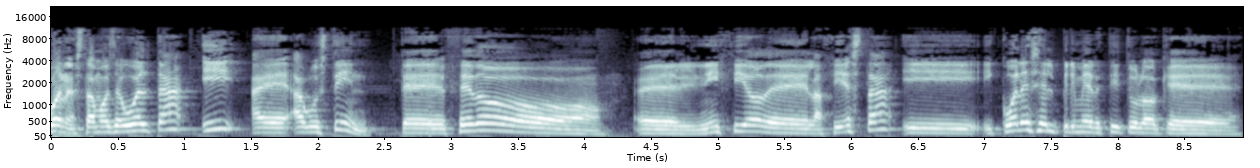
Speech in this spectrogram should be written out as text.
Bueno, estamos de vuelta y eh, Agustín, te cedo el inicio de la fiesta y, y ¿cuál es el primer título que,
